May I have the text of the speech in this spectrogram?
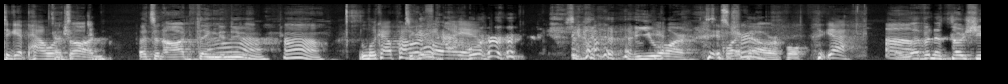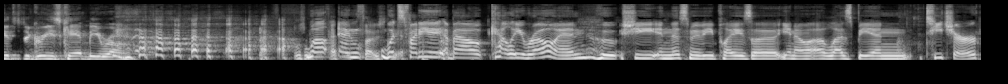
to get power. That's odd. That's an odd thing to do. Oh, Look how powerful Get I am. you are quite true. powerful. Yeah. Um, Eleven associate's degrees can't be wrong. well, and so what's funny about Kelly Rowan, who she in this movie plays a you know a lesbian teacher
